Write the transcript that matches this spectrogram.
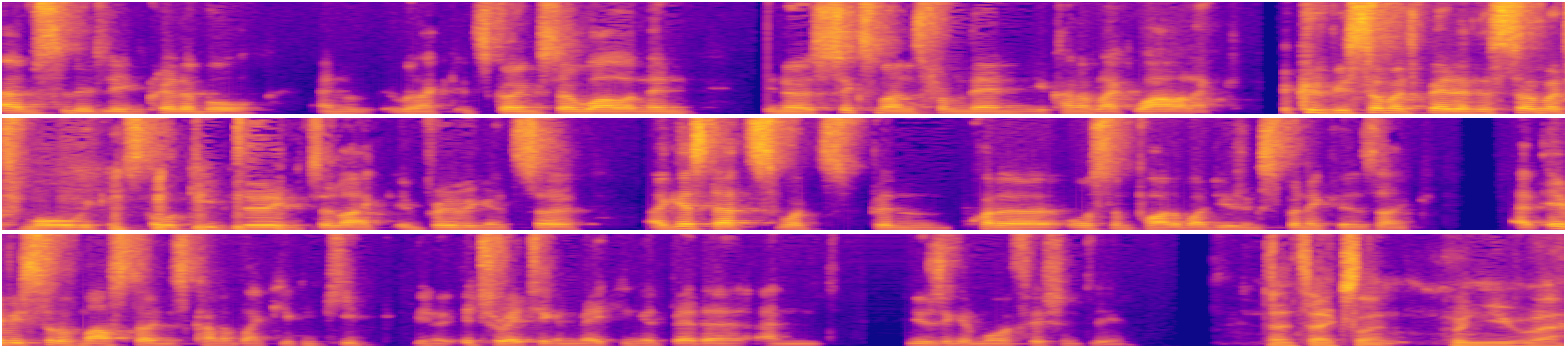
absolutely incredible and like it's going so well. And then you know six months from then you're kind of like wow like it could be so much better. There's so much more we can still keep doing to like improving it. So i guess that's what's been quite an awesome part about using spinnaker is like at every sort of milestone it's kind of like you can keep you know iterating and making it better and using it more efficiently. That's excellent. When you uh,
